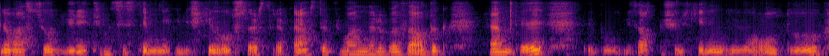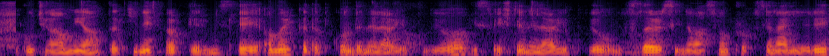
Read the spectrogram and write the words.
inovasyon yönetim sistemine ilişkin uluslararası referans dokümanları baz aldık. Hem de e, bu 160 ülkenin üye olduğu bu camiadaki networklerimizle Amerika'da bu konuda neler yapılıyor, İsveç'te neler yapılıyor, uluslararası inovasyon profesyonelleri,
